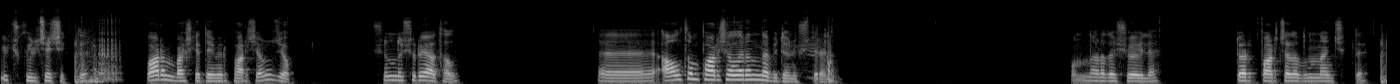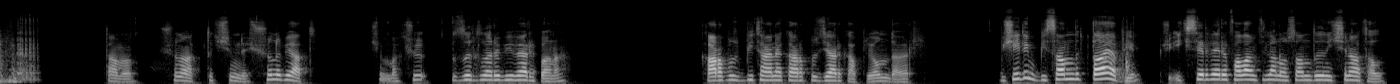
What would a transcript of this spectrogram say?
3 külçe çıktı. Var mı başka demir parçamız? Yok. Şunu da şuraya atalım. Ee, altın parçalarını da bir dönüştürelim. Onları da şöyle. 4 parça da bundan çıktı. Tamam. Şunu attık. Şimdi şunu bir at. Şimdi bak şu zırhları bir ver bana. Karpuz bir tane karpuz yer kaplıyor. Onu da ver. Bir şey diyeyim? Bir sandık daha yapayım. Şu iksirleri falan filan o sandığın içine atalım.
